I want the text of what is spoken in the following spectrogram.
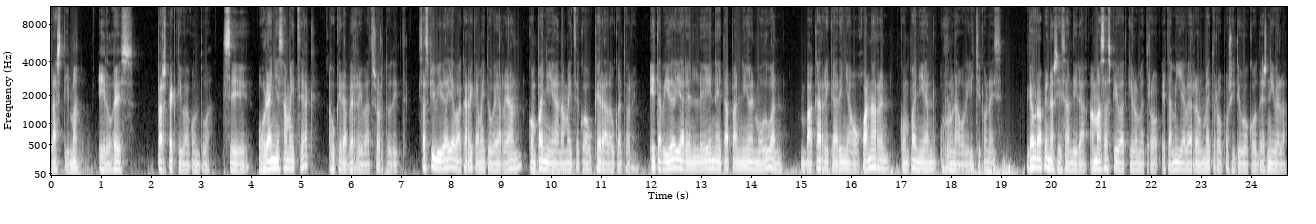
Lastima, edo ez, perspektiba kontua. Ze orain ez amaitzeak, aukera berri bat sortu dit. Zazpi bidaia bakarrik amaitu beharrean, konpainian amaitzeko aukera daukatoren. Eta bidaiaren lehen etapan nioen moduan, bakarrik harinago joan arren, konpainian urrunago iritsiko naiz. Gaur apenas izan dira, amazazpi bat kilometro eta mila berreun metro positiboko desnibela.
